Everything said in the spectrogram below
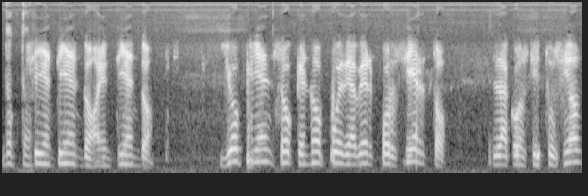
doctor. Sí, entiendo, entiendo. Yo pienso que no puede haber, por cierto, la Constitución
